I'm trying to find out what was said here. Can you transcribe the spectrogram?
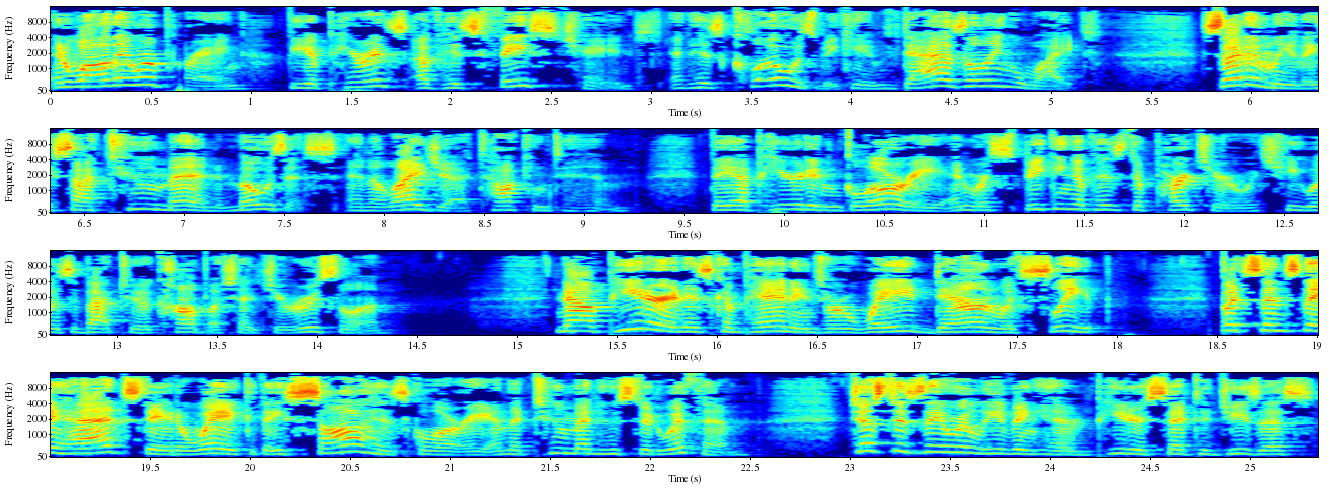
And while they were praying, the appearance of his face changed, and his clothes became dazzling white. Suddenly they saw two men, Moses and Elijah, talking to him. They appeared in glory and were speaking of his departure, which he was about to accomplish at Jerusalem. Now Peter and his companions were weighed down with sleep, but since they had stayed awake, they saw his glory and the two men who stood with him. Just as they were leaving him, Peter said to Jesus,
